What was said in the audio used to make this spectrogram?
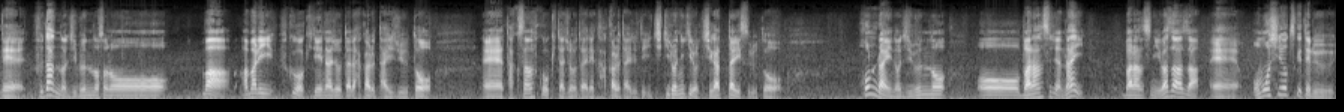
で、普段の自分のその、まああまり服を着ていない状態で測る体重と、えー、たくさん服を着た状態で測る体重って1キロ2キロ違ったりすると、本来の自分のバランスじゃないバランスにわざわざ、えー、重しをつけてる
